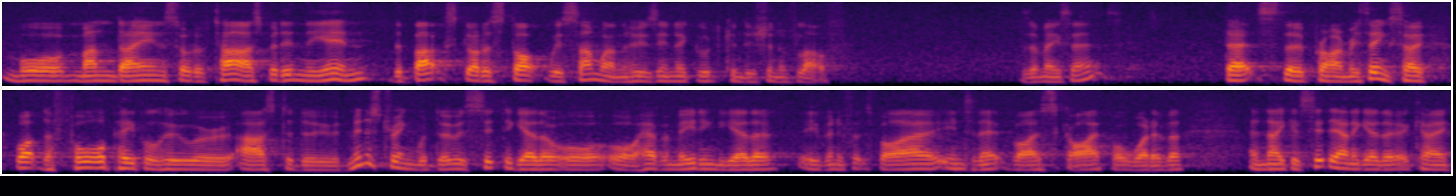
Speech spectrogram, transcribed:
more mundane sort of tasks, but in the end, the buck's got to stop with someone who's in a good condition of love. Does that make sense? That's the primary thing. So, what the four people who were asked to do administering would do is sit together or, or have a meeting together, even if it's via internet, via Skype or whatever, and they could sit down together, okay,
